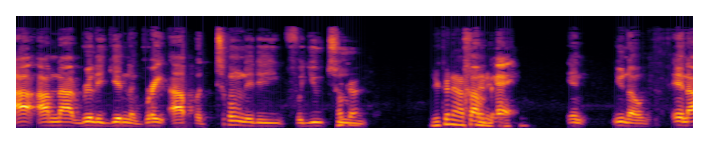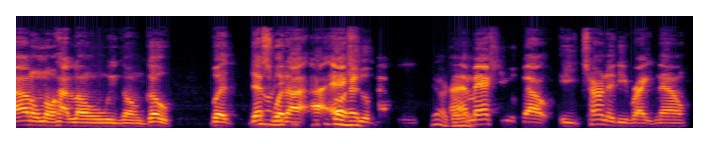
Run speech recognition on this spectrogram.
I, am not really getting a great opportunity for you to okay. you can come back and you know, and I don't know how long we're gonna go, but that's no, what I, I asked ahead. you about. Yeah, I'm asking you about eternity right now,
